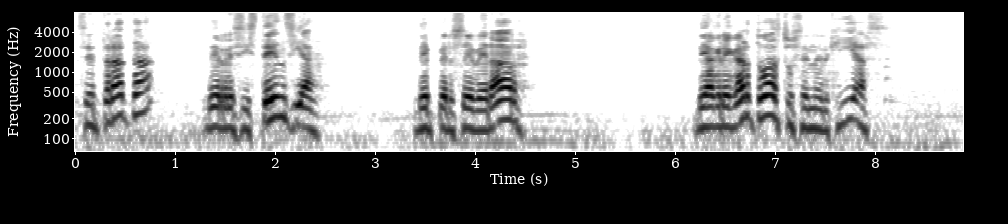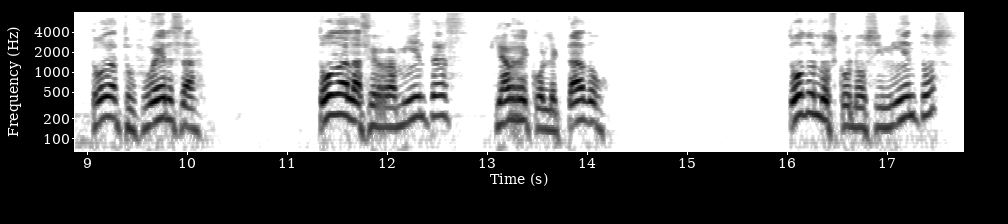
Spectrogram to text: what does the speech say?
Se trata de resistencia, de perseverar, de agregar todas tus energías, toda tu fuerza, todas las herramientas que has recolectado, todos los conocimientos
